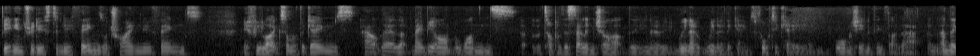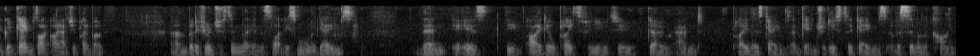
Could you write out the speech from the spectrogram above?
being introduced to new things or trying new things, if you like some of the games out there that maybe aren't the ones at the top of the selling chart, the, you know, we know we know the games, 40k and Warmachine and things like that, and, and they're good games. I, I actually play both. Um, but if you're interested in the in the slightly smaller games, then it is the ideal place for you to go and play those games and get introduced to games of a similar kind.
